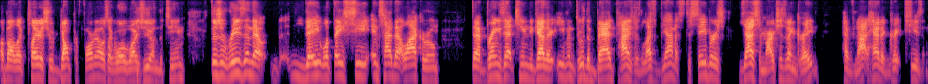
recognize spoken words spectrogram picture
about like players who don't perform. I was like, well, why is he on the team? There's a reason that they what they see inside that locker room that brings that team together, even through the bad times. Because let's be honest, the Sabres, yes, March has been great, have not had a great season.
